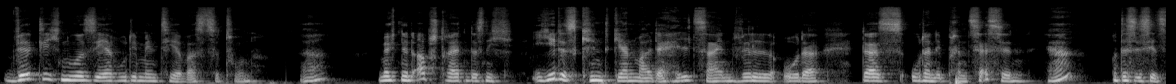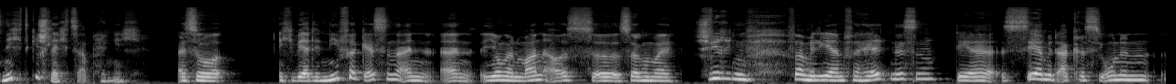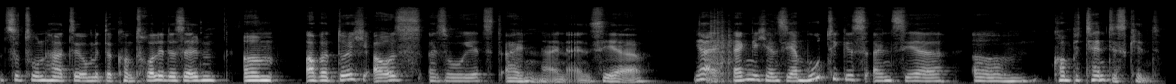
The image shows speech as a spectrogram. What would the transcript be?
wirklich nur sehr rudimentär was zu tun. Ja? Ich möchte nicht abstreiten, dass nicht jedes Kind gern mal der Held sein will oder das oder eine Prinzessin, ja? Und das ist jetzt nicht geschlechtsabhängig. Also ich werde nie vergessen, ein, ein jungen Mann aus, äh, sagen wir mal, schwierigen familiären Verhältnissen, der sehr mit Aggressionen zu tun hatte und mit der Kontrolle derselben, ähm, aber durchaus, also jetzt ein, ein, ein sehr, ja, eigentlich ein sehr mutiges, ein sehr ähm, kompetentes Kind.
